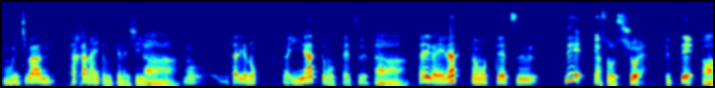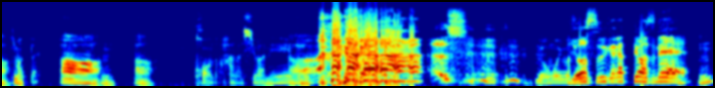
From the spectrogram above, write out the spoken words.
もう一番高ないとも言ってないしあ。、あもう二人がのがいいなと思ったやつ、あ。あ二人がいいなと思ったやつで、いや、それしようやって言ってあ。あ決まったよ。あ。ああう。ん。あこの話はね、と思っあ。ああ。てどう思います？様子伺ってますね。ん？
